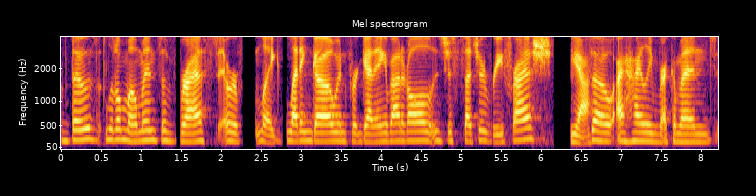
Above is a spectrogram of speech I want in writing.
those little moments of rest or like letting go and forgetting about it all is just such a refresh. Yeah, So I highly recommend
